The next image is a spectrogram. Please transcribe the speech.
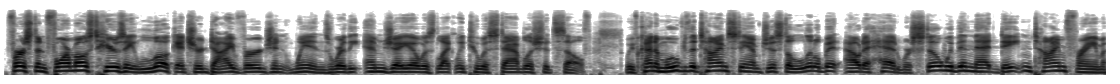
First and foremost, here's a look at your divergent winds where the MJO is likely to establish itself. We've kind of moved the timestamp just a little bit out ahead. We're still within that date and time frame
